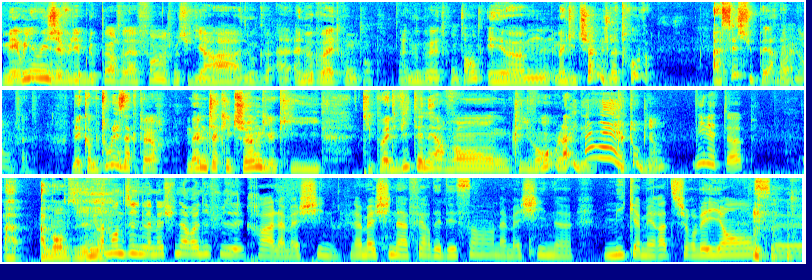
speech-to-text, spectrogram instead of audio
Mais oui, oui, j'ai vu les bloopers à la fin, et je me suis dit, ah, Anouk va, Anouk va être contente. Anouk va être contente. Et euh, Maggie Chung, je la trouve assez super Ouais. là-dedans, en fait. Mais comme tous les acteurs, même Jackie Chung, qui, qui peut être vite énervant ou clivant, là, il est plutôt bien. Il est top. Ah, Amandine. Amandine, la machine à rediffuser. Ah, la machine. La machine à faire des dessins, la machine euh, mi-caméra de surveillance, euh,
